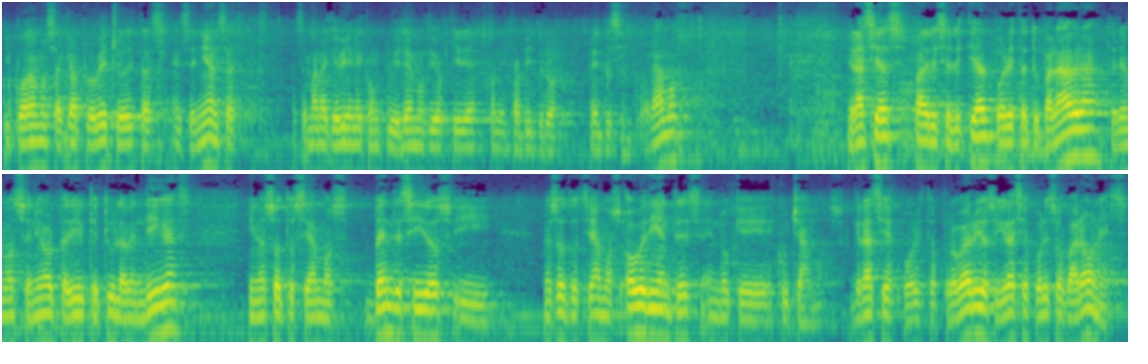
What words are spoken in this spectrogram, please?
y podamos sacar provecho de estas enseñanzas. La semana que viene concluiremos, Dios quiere, con el capítulo 25. Oramos. Gracias, Padre Celestial, por esta tu palabra. Queremos, Señor, pedir que tú la bendigas y nosotros seamos bendecidos y nosotros seamos obedientes en lo que escuchamos. Gracias por estos proverbios y gracias por esos varones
